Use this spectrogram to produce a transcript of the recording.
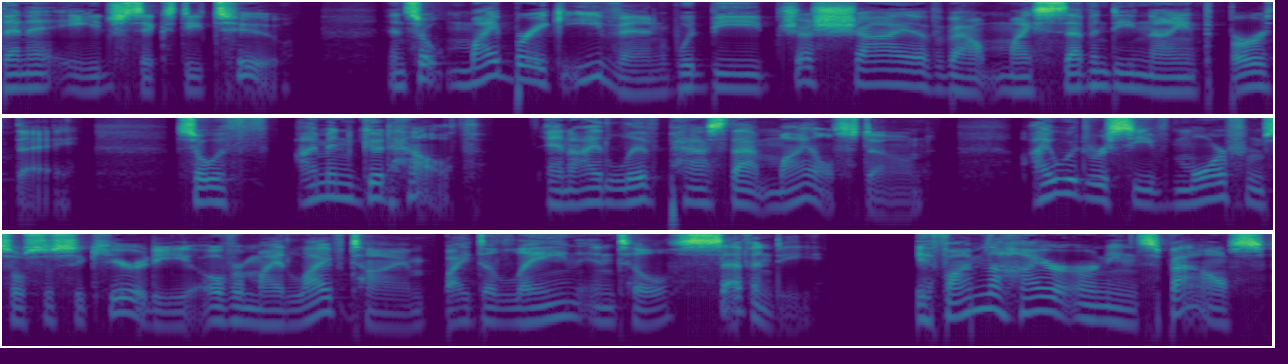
than at age 62. And so my break even would be just shy of about my 79th birthday. So if I'm in good health and I live past that milestone, I would receive more from Social Security over my lifetime by delaying until 70. If I'm the higher earning spouse,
